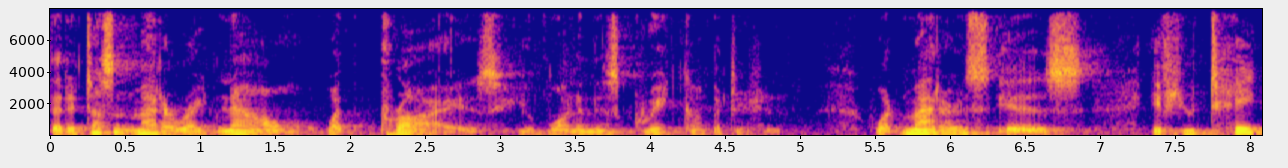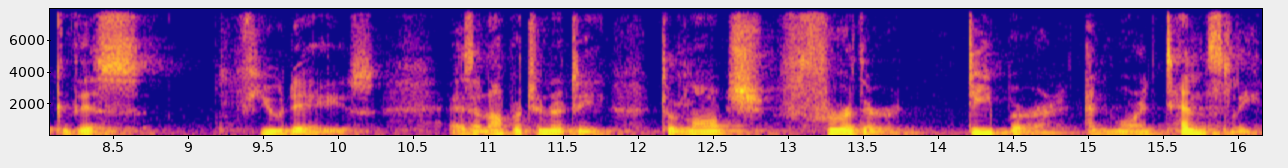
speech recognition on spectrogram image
that it doesn't matter right now what prize you've won in this great competition. What matters is if you take this few days as an opportunity to launch further, deeper, and more intensely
